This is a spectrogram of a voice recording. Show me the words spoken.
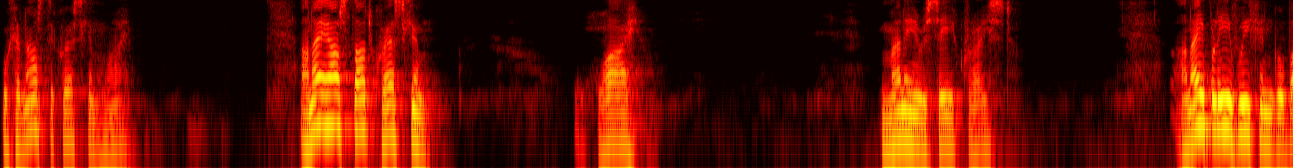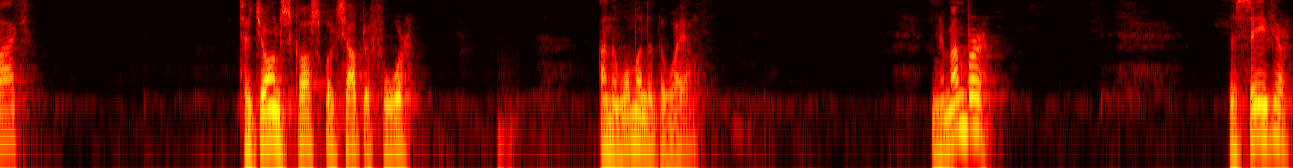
we can ask the question why. And I ask that question why? Many receive Christ. And I believe we can go back to John's Gospel, chapter 4, and the woman at the well. You remember the Saviour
